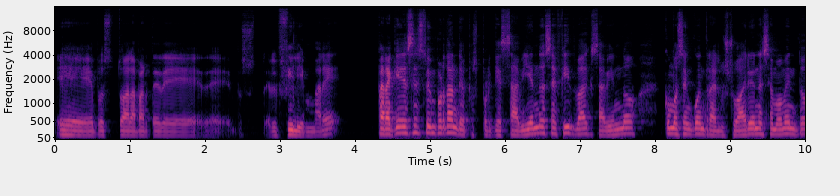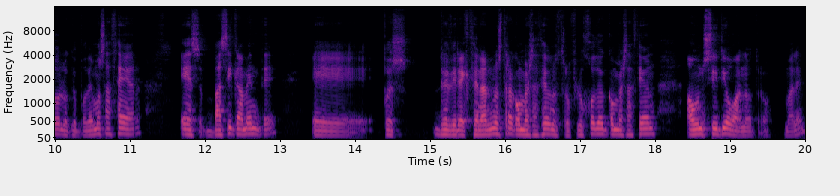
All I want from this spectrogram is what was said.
eh, pues toda la parte de, pues, el feeling, ¿vale? ¿Para qué es esto importante? Pues porque sabiendo ese feedback, sabiendo cómo se encuentra el usuario en ese momento, lo que podemos hacer es básicamente, eh, pues redireccionar nuestra conversación, nuestro flujo de conversación a un sitio o a otro, ¿vale?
